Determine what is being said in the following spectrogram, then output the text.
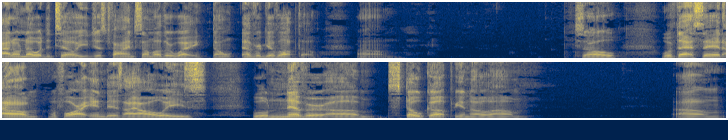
I don't know what to tell you. Just find some other way. Don't ever give up though. Um, so with that said, um, before I end this, I always will never um, stoke up, you know, um, um,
